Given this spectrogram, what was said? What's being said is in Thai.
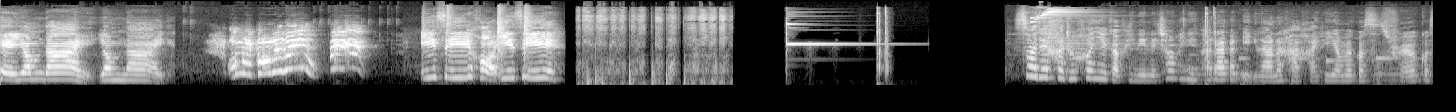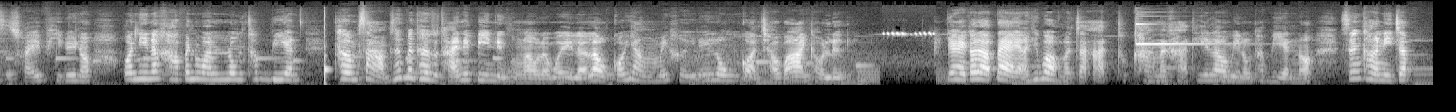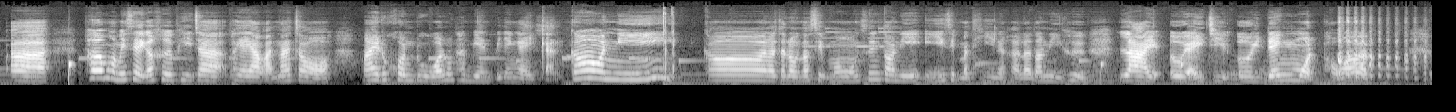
เคย่อมได้ย่อมได้ โอ้ my god ได้แล้ว EC ขอ EC สวัสดีค่ะทุกคนอยู่กับพีนีในช่องพีนีพัฒนากันอีกแล้วนะคะ ใครที่ยังไม่กด subscribe ก็กด subscribe ให้พีด้วยเนาะวันนี้นะคะเป็นวันลงทะเบียนเทอม 3 ซึ่งเป็นเทอมสุดท้ายในปีหนึ่งของเราแล้วเว้ยแล้วเราก็ยังไม่เคยได้ลงก่อนชาวบ้านเขาเลย ยังไงก็แล้วแต่อย่างที่บอกเราจะอัดทุกครั้งนะคะ ที่เรามีลงทะเบียนเนาะซึ่งครั้งนี้จะอ่า เพิ่มความพิเศษก็คือพีจะพยายามอัดหน้าจอมาให้ทุกคนดูว่าลงทะเบียนเป็นยังไงกัน ก็วันนี้ก็เราจะลงตอน 10 โมง ซึ่งตอนนี้อีก 20 นาทีนะคะ แล้วตอนนี้คือไลน์เอยไอจีเอยเด้งหมด เพราะว่าแบบ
